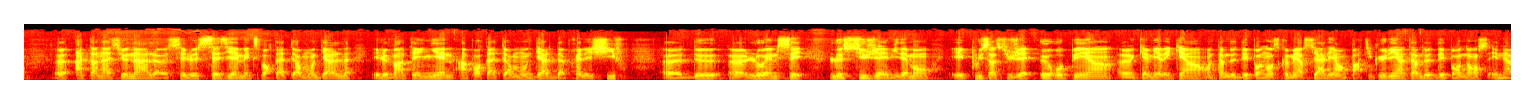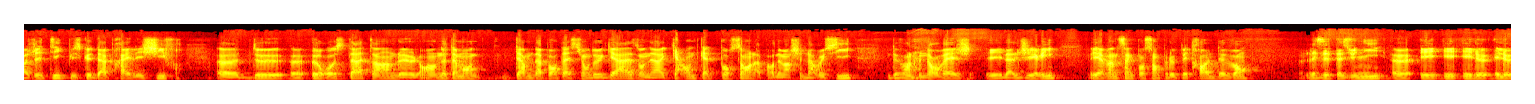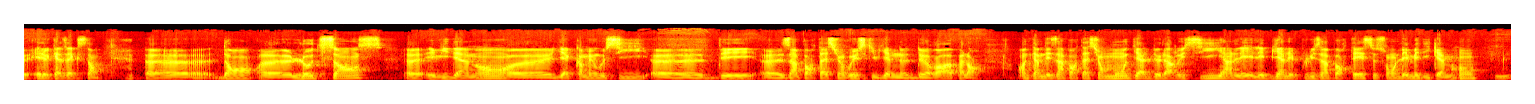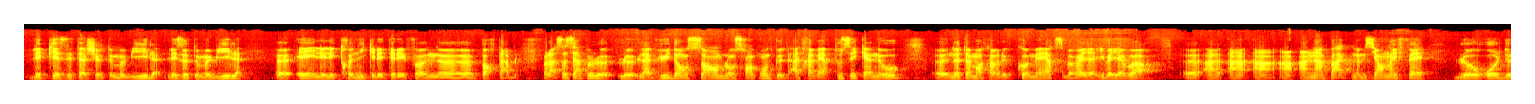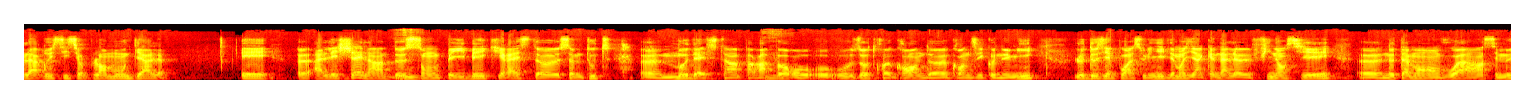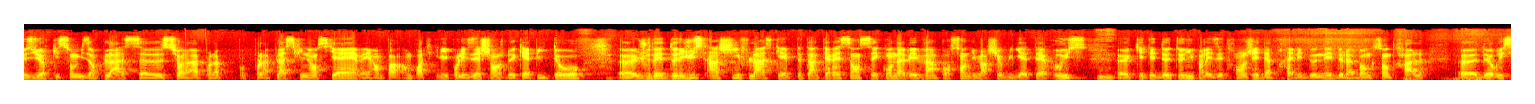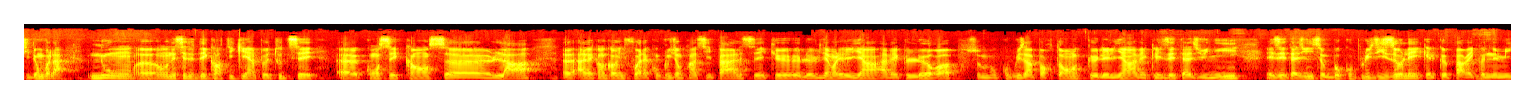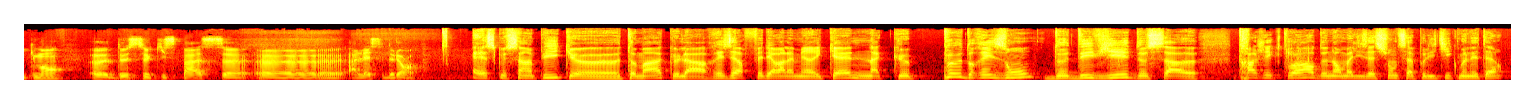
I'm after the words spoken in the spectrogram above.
internationales, c'est le 16e exportateur mondial et le 21e importateur mondial d'après les chiffres euh, de euh, l'OMC. Le sujet, évidemment, est plus un sujet européen euh, qu'américain en termes de dépendance commerciale et en particulier en termes de dépendance énergétique, puisque d'après les chiffres de Eurostat, hein, notamment en termes d'importation de gaz, on est à 44% la part de marché de la Russie, devant la Norvège et l'Algérie, et à 25% pour le pétrole, devant les États-Unis et, le, Kazakhstan. dans l'autre sens, euh, évidemment, euh, il y a quand même aussi euh, des importations russes qui viennent d'Europe. Alors, en termes des importations mondiales de la Russie, hein, les, biens les plus importés, ce sont les médicaments, mmh. les pièces détachées automobiles, les automobiles et l'électronique et les téléphones portables. Voilà, ça c'est un peu la vue d'ensemble. On se rend compte qu'à travers tous ces canaux, notamment à travers le commerce, bah, il va y avoir un, un, impact, même si en effet le rôle de la Russie sur le plan mondial est euh, à l'échelle hein, de mm. son PIB qui reste, euh, somme toute, euh, modeste hein, par rapport mm. aux, autres grandes, grandes économies. Le deuxième point à souligner, évidemment, il y a un canal financier, notamment on voit hein, ces mesures qui sont mises en place sur la, pour, la, pour, la place financière et en, en, particulier pour les échanges de capitaux. je voudrais donner juste un chiffre là, ce qui est peut-être intéressant, c'est qu'on avait 20% du marché obligataire russe mm. qui était détenu par les étrangers d'après les données de la Banque centrale de Russie. Donc voilà, nous, on, on, essaie de décortiquer un peu toutes ces euh, conséquences-là, euh, euh, avec encore une fois la conclusion principale, c'est que évidemment les liens avec l'Europe sont beaucoup plus importants que les liens avec les États-Unis. Les États-Unis sont beaucoup plus isolés quelque part économiquement de ce qui se passe à l'est de l'Europe. Est-ce que ça implique, Thomas, que la Réserve fédérale américaine n'a que peu de raisons de dévier de sa trajectoire de normalisation de sa politique monétaire?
